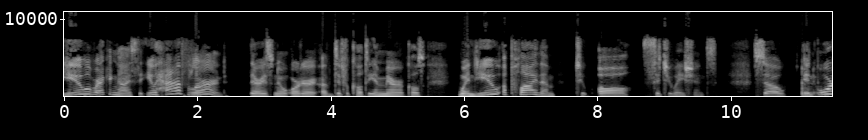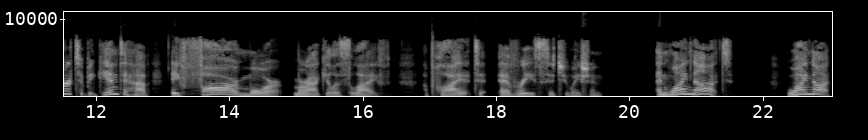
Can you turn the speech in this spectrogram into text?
you will recognize that you have learned there is no order of difficulty in miracles when you apply them to all situations. So, in order to begin to have a far more miraculous life, apply it to every situation. And why not? Why not?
